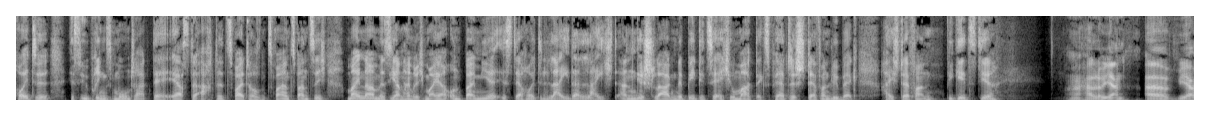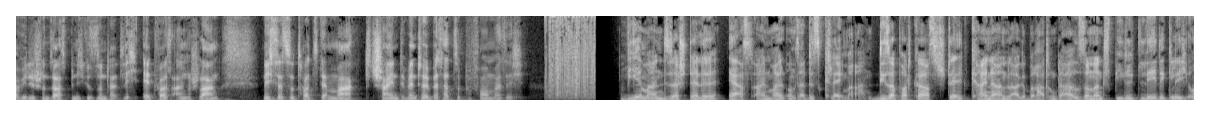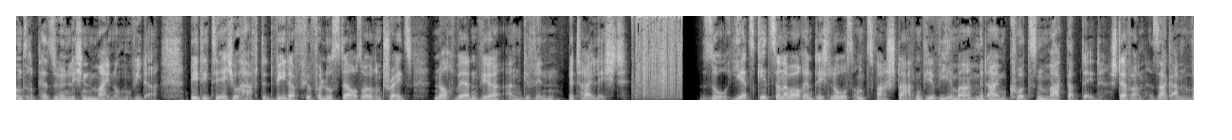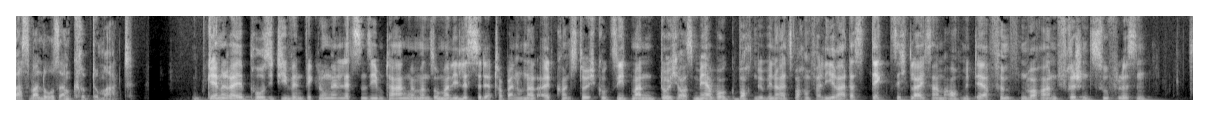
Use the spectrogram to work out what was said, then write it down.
Heute ist übrigens Montag, der 1.8.2022. Mein Name ist Jan-Heinrich Meyer und bei mir ist der heute leider leicht angeschlagene BTC Echo Marktexperte Stefan Lübeck. Hi Stefan, wie geht's dir? Ah, hallo Jan. Äh, ja, wie du schon sagst, bin ich gesundheitlich etwas angeschlagen. Nichtsdestotrotz, der Markt scheint eventuell besser zu performen als ich. Wie immer an dieser Stelle erst einmal unser Disclaimer. Dieser Podcast stellt keine Anlageberatung dar, sondern spiegelt lediglich unsere persönlichen Meinungen wider. BTC Echo haftet weder für Verluste aus euren Trades, noch werden wir an Gewinn beteiligt. So, jetzt geht's dann aber auch endlich los und zwar starten wir wie immer mit einem kurzen Marktupdate. Stefan, sag an, was war los am Kryptomarkt? Generell positive Entwicklungen in den letzten sieben Tagen. Wenn man so mal die Liste der Top 100 Altcoins durchguckt, sieht man durchaus mehr Wochengewinner als Wochenverlierer. Das deckt sich gleichsam auch mit der fünften Woche an frischen Zuflüssen.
